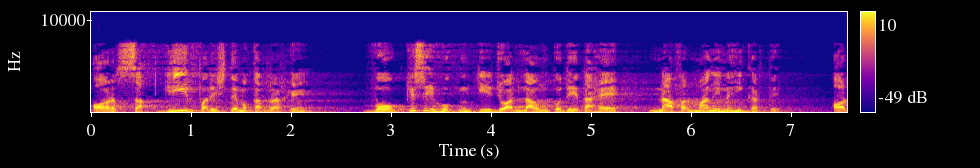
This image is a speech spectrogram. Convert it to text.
اور سخت گیر فرشتے مقرر ہیں۔ وہ کسی حکم کی جو اللہ ان کو دیتا ہے نافرمانی نہیں کرتے اور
